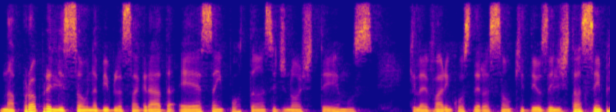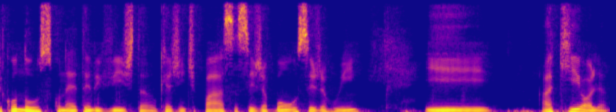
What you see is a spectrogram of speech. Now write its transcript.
na própria lição e na Bíblia Sagrada é essa importância de nós termos que levar em consideração que Deus ele está sempre conosco, né? tendo em vista o que a gente passa, seja bom ou seja ruim. E aqui, olha,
